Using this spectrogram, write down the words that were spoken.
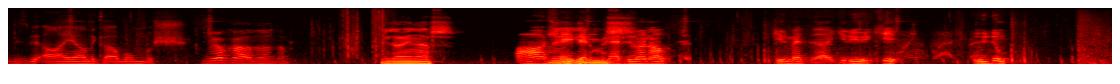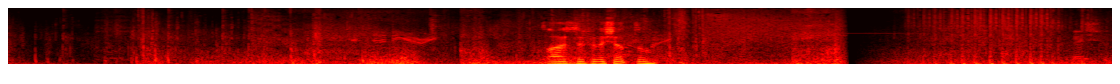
Biz bir A'yı aldık A bomboş. Yok abi adam. Bir de oynar. Aa Neye şeyde girmiş? merdiven altı. Girmedi daha giriyor iki. Duydum. Sağ üstte flash attım. 5 yıl.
